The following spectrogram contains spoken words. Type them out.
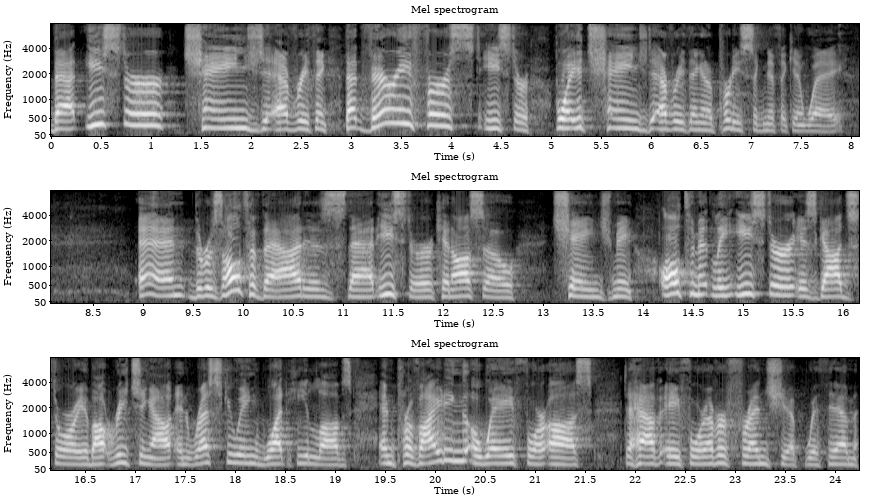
That Easter changed everything. That very first Easter, boy, it changed everything in a pretty significant way. And the result of that is that Easter can also change me. Ultimately, Easter is God's story about reaching out and rescuing what He loves and providing a way for us to have a forever friendship with Him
